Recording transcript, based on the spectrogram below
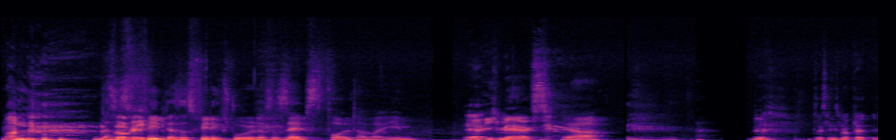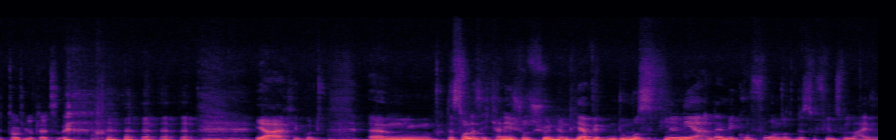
Mann. Das, Sorry. Ist das ist Felix Stuhl, das ist Selbstfolter bei ihm. Ja, ich merk's. Ja. Das nächste Mal tauschen wir Plätze. ja, gut. Ähm, das Tolle ist, ich kann hier schon schön hin und her wippen. Du musst viel näher an dein Mikrofon, sonst bist du viel zu leise.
